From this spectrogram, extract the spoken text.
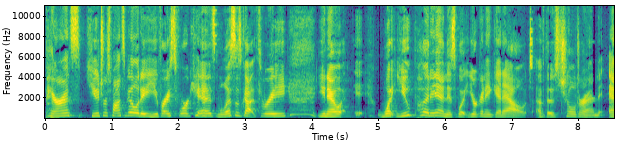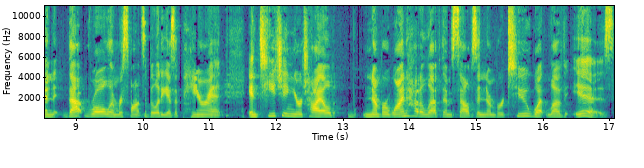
parents huge responsibility. You've raised four kids. Melissa's got three. You know what you put in is what you're going to get out of those children. And that role and responsibility as a parent in teaching your child number one how to love themselves and number two what love is.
